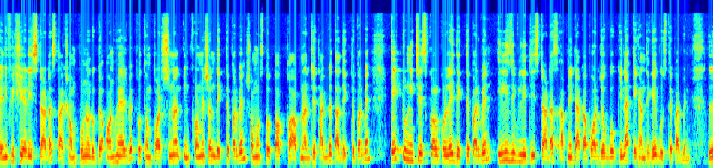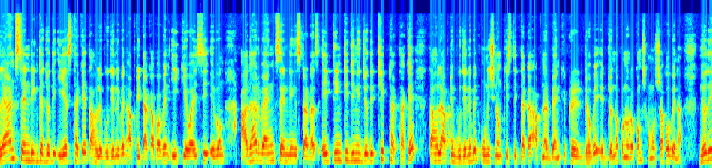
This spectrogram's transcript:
বেনিফিশিয়ারি স্ট্যাটাস তা সম্পূর্ণরূপে অন হয়ে আসবে। প্রথম পার্সোনাল ইনফরমেশন দেখতে পারবেন সমস্ত তথ্য আপনার যে থাকবে তা দেখতে পারবেন। একটু নিচে স্ক্রল করলেই দেখতে পারবেন ইলিজিবিলিটি স্ট্যাটাস আপনি টাকা পাওয়ার যোগ্য কিনা এখান থেকেই বুঝতে পারবেন। ল্যান্ড সেন্ডিংটা যদি ইয়েস থাকে তাহলে বুঝে নেবেন আপনি টাকা পাবেন ই কেওয়াইসি এবং আধার ব্যাংক সেন্ডিং স্ট্যাটাস এই তিনটি জিনিস যদি ঠিকঠাক থাকে তাহলে আপনি বুঝে নেবেন উনিশ নং কিস্তির টাকা আপনার ব্যাংকে ক্রেডিট হবে। এর জন্য কোনো রকম সমস্যা হবে না। যদি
